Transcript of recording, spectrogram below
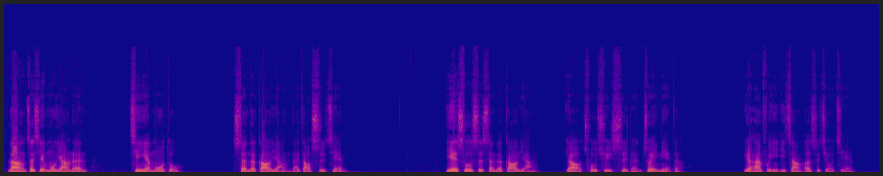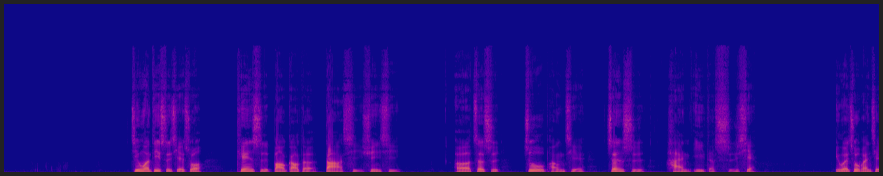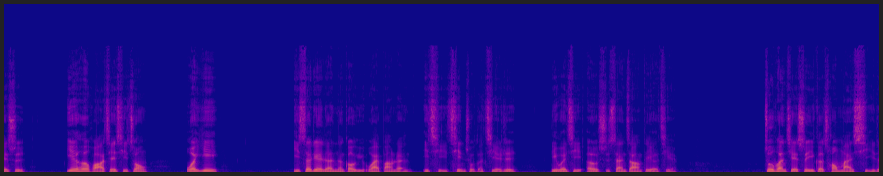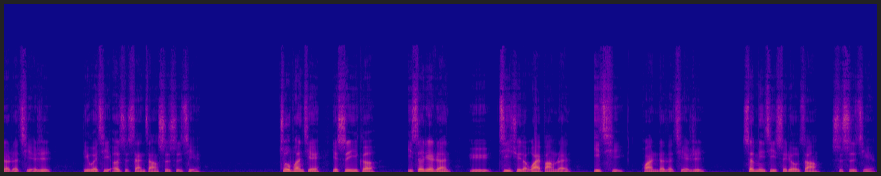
让这些牧羊人亲眼目睹神的羔羊来到世间。耶稣是神的羔羊，要除去世人罪孽的。约翰福音一章二十九节，经文第十节说。天使报告的大喜讯息，而这是祝棚节真实含义的实现。因为祝棚节是耶和华节期中唯一以色列人能够与外邦人一起庆祝的节日。利未记二十三章第二节，祝棚节是一个充满喜乐的节日。利未记二十三章四十节，祝棚节也是一个以色列人。与寄居的外邦人一起欢乐的节日，《生命记》十六章十四节，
